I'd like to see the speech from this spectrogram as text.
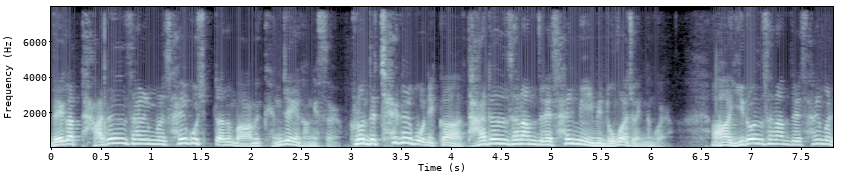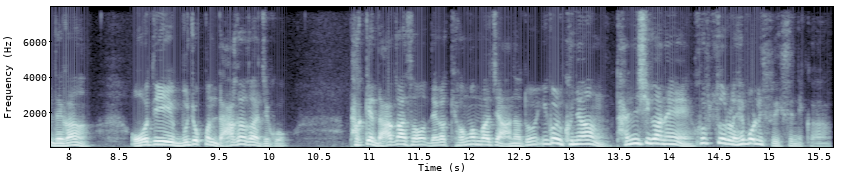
내가 다른 삶을 살고 싶다는 마음이 굉장히 강했어요. 그런데 책을 보니까 다른 사람들의 삶이 이미 녹아져 있는 거야. 아 이런 사람들의 삶을 내가 어디 무조건 나가가지고 밖에 나가서 내가 경험하지 않아도 이걸 그냥 단시간에 흡수를 해버릴 수 있으니까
